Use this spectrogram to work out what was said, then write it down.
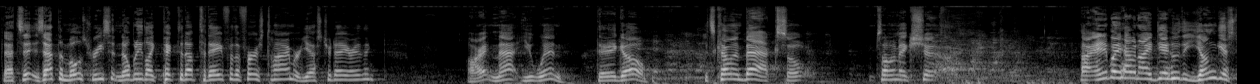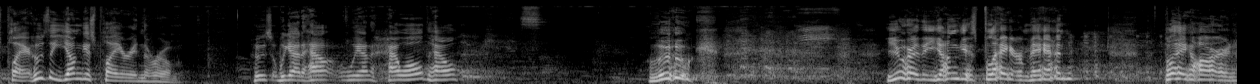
That's it? Is that the most recent? Nobody like picked it up today for the first time or yesterday or anything? All right, Matt, you win. There you go. It's coming back, so someone make sure. Uh, anybody have an idea who the youngest player? Who's the youngest player in the room? Who's we got? How we got? How old? How? Luke. You are the youngest player, man. Play hard.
